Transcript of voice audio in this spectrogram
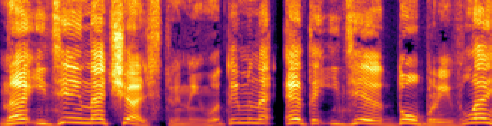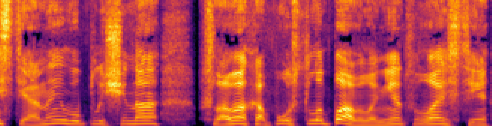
на идее начальственной. Вот именно эта идея доброй власти, она и воплощена в словах апостола Павла «нет власти,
